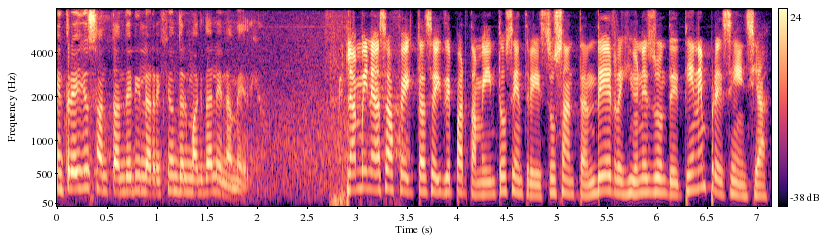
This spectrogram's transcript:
entre ellos Santander y la región del Magdalena Medio. La amenaza afecta a seis departamentos, entre estos Santander, regiones donde tienen presencia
